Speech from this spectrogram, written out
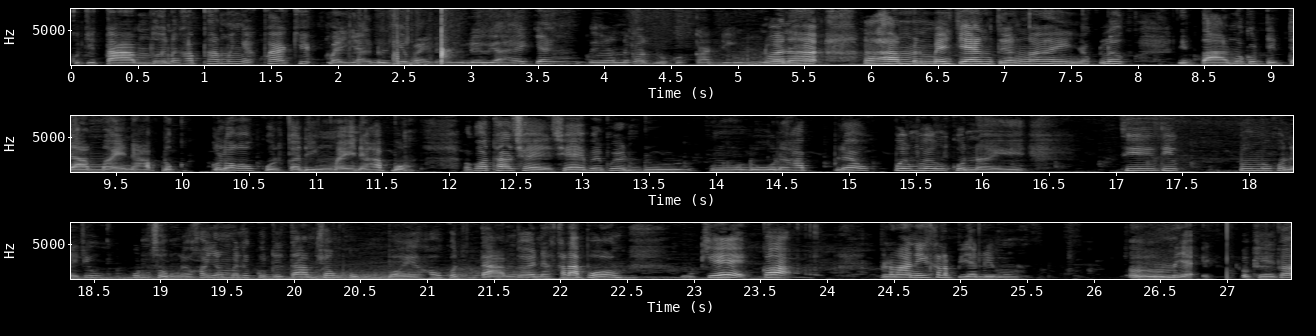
กดติดตามด้วยนะครับ ถ้าไม่อยากพลาดคลิปใหม่อยากดูคลิปใหม่เร็วๆอยากให้แจ้งเตือนแล้วก็กดกระดิ่งด้วยนะฮะแล้วถ้ามันไม่แจ้งเตือนให้ยกเลิกติดตามแล้วก็ติดตามใหม่นะครับแล้วก็กดกระดิ่งใหม่นะครับ ผม แล้วก็ถ้าแชร์แชร์เพื่อนๆดูดูนะครับ แล้วเพื่อนๆคนไหนที่ที่เพื่อนๆคนไหนที่คุณส่งแล้วเขายังไม่ได้กดติดตามช่องผมบอกให้เขากดติดตามด้วยนะครับ ผมโอเคก็ ประมาณนี้ครับอย่าลืมเออไม่ใหญ่โอเคก็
